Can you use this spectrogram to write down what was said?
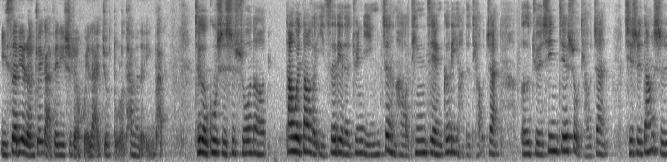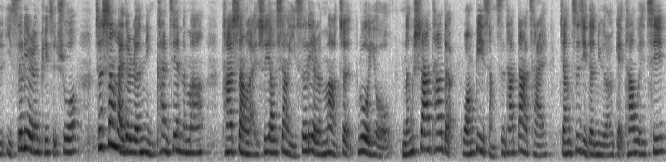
以色列人追赶菲利士人回来，就夺了他们的营盘。这个故事是说呢，大卫到了以色列的军营，正好听见歌利亚的挑战。而决心接受挑战。其实当时以色列人彼此说：“这上来的人，你看见了吗？他上来是要向以色列人骂阵。若有能杀他的，王必赏赐他大财，将自己的女儿给他为妻，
